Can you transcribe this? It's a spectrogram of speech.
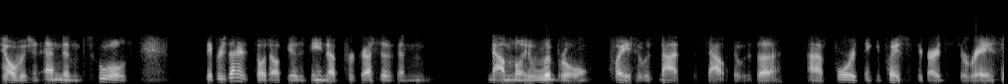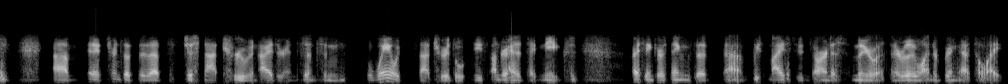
television and in schools, they presented Philadelphia as being a progressive and nominally liberal place. It was not the South. It was a, a forward-thinking place with regards to race. Um, and it turns out that that's just not true in either instance. And the way in which it's not true, these underhanded techniques, I think, are things that uh, at least my students aren't as familiar with. And I really wanted to bring that to light.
